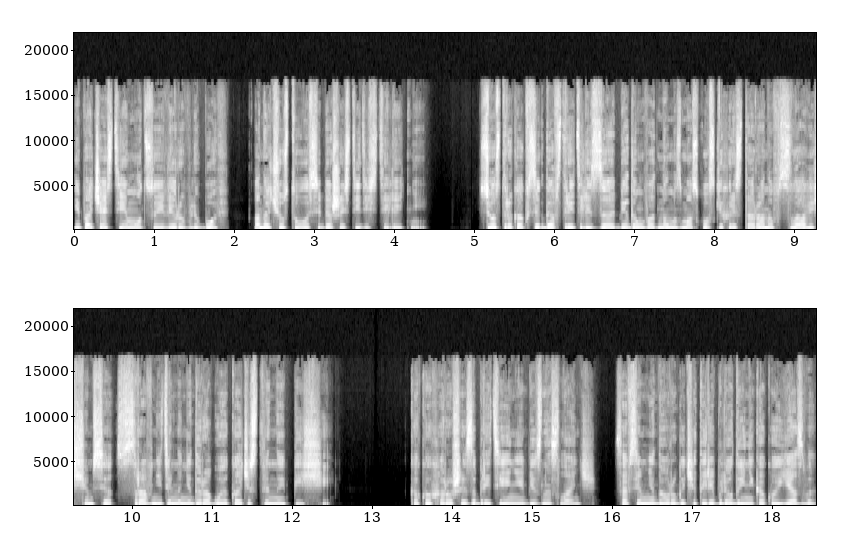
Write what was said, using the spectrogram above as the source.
и по части эмоций и веры в любовь она чувствовала себя 60-летней. Сестры, как всегда, встретились за обедом в одном из московских ресторанов, славящимся сравнительно недорогой и качественной пищей. «Какое хорошее изобретение бизнес-ланч. Совсем недорого, четыре блюда и никакой язвы»,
